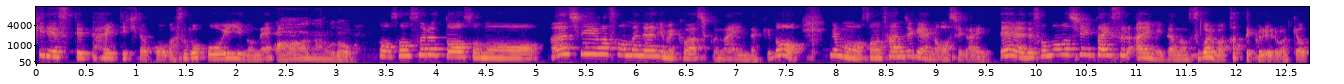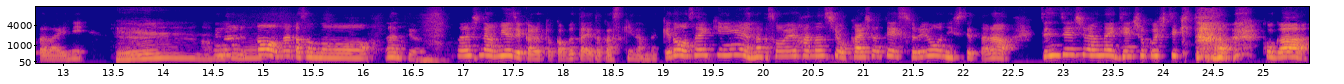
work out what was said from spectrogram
きですって言って入ってきた子がすごく多いのね。ああ、なるほど。そうそうすると、その、私はそんなにアニメ詳しくないんだけど、でもその3次元の推しがいて、で、その推しに対する愛みたいなのをすごい分かってくれるわけ、お互いに。へえ、なるほどね。なると、なんかその、なんていうの、私はミュージカルとか舞台とか好きなんだけど、最近、なんかそういう話を会社でするようにしてたら、全然知らない転職してきた子が、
